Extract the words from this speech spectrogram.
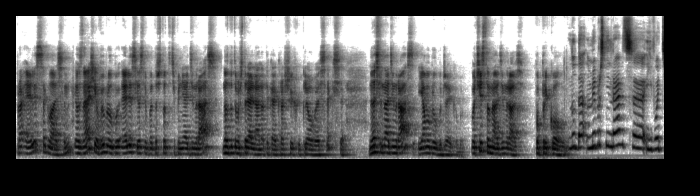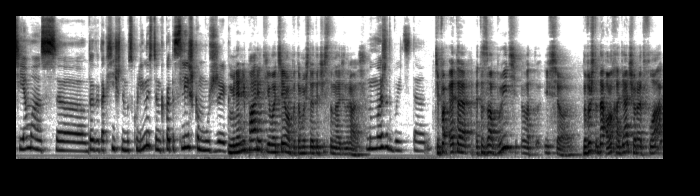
Про Элис согласен. И вот знаешь, я выбрал бы Элис, если бы это что-то типа не один раз. Ну, потому что реально она такая крошиха, клевая, секси. Но если на один раз, я выбрал бы Джейкоба. Вот чисто на один раз по приколу. Ну да, но мне просто не нравится его тема с э, вот этой токсичной маскулинностью, он какой-то слишком мужик. Меня не парит его тема, потому что это чисто на один раз. Ну, может быть, да. Типа, это, это забыть, вот, и все. Ну, потому что, да, он ходячий red flag,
